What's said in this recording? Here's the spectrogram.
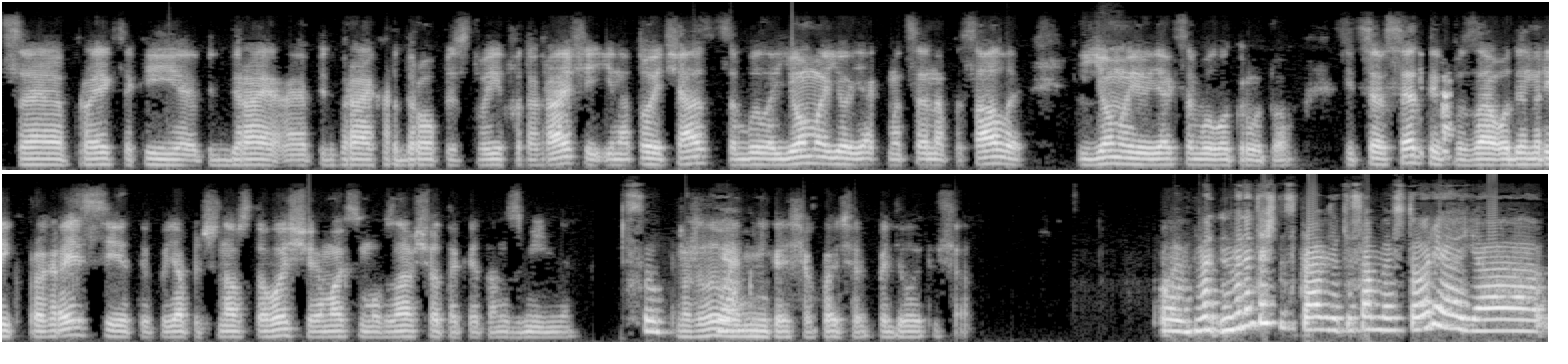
Це проєкт, який підбирає, е, підбирає гардероб з твоїх фотографій, і на той час це було йомайо, як ми це написали. І йомаю, як це було круто. І це все, типу, за один рік прогресії, типу, я починав з того, що я максимум знав, що таке там зміння. Супер. Можливо, Дякую. Ніка ще хоче поділитися. Ой, в мене теж насправді та сама історія. Я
